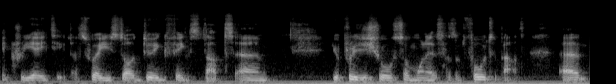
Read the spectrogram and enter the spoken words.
get creative. That's where you start doing things that um, you're pretty sure someone else hasn't thought about. Um,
